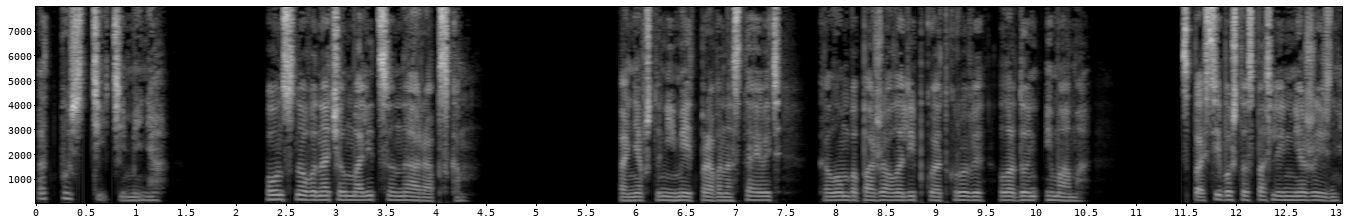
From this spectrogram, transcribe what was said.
Отпустите меня». Он снова начал молиться на арабском. Поняв, что не имеет права настаивать, Коломба пожала липкую от крови ладонь имама. «Спасибо, что спасли мне жизнь».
